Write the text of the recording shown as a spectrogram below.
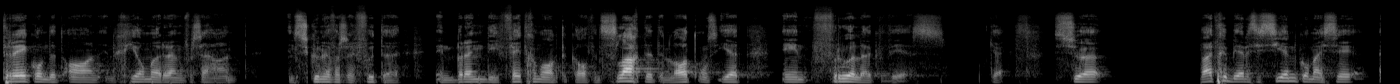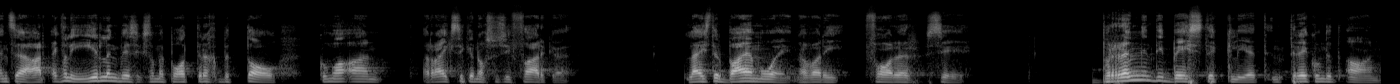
trek hom dit aan en gee hom 'n ring vir sy hand en skoene vir sy voete en bring die vetgemaakte kalf en slag dit en laat ons eet en vrolik wees." OK. So Wat gebeur as die seun kom hy sê in sy hart ek wil 'n huurling wees ek sal my pa terugbetaal kom maar aan ryk seker nog soos die varke luister baie mooi na wat die vader sê. Bring die beste kleed en trek hom dit aan.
